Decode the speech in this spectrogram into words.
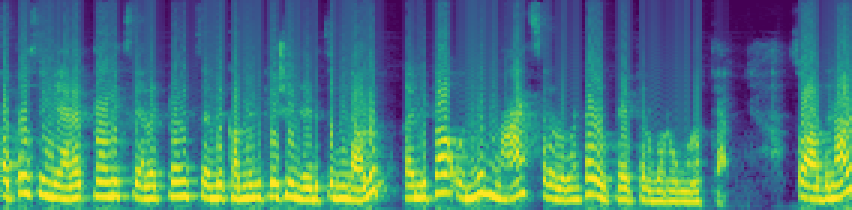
சப்போஸ் நீங்க எலக்ட்ரானிக்ஸ் எலக்ட்ரானிக்ஸ் அண்ட் கம்யூனிகேஷன் எடுத்திருந்தாலும் கண்டிப்பா வந்து மேக்ஸ் ரிலவெண்டா ஒரு பேப்பர் வரும் உங்களுக்கு. சோ அதனால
